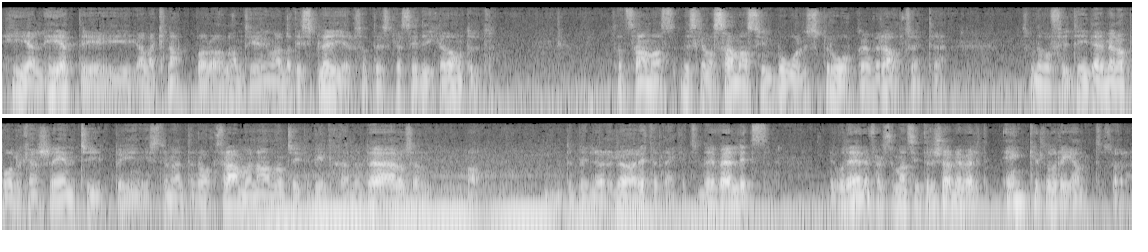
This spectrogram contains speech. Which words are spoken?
helhet i, i alla knappar och all hantering och alla displayer så att det ska se likadant ut. Så att samma, det ska vara samma symbolspråk överallt. Så inte, som det var tidigare mellan på, då kanske en typ i instrumenten rakt fram och en annan typ i bildskärmen där och sen ja, det blir rörigt helt enkelt. Så det är väldigt och det är det faktiskt när man sitter och kör. Det är väldigt enkelt och rent. Så här.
